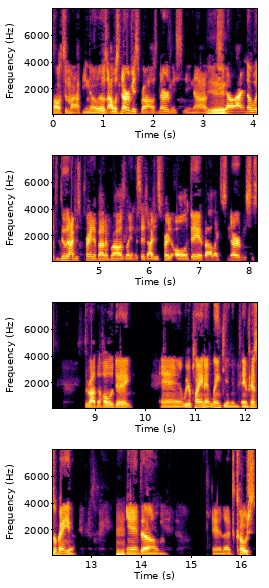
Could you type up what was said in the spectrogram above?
talk to my, you know, it was, I was nervous, bro. I was nervous, you know, yeah. you know, I didn't know what to do. I just prayed about it, bro. I was like, in the sense, I just prayed all day about like just nervous just throughout the whole day. And we were playing at Lincoln in, in Pennsylvania. Mm. And, um, and that coach,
